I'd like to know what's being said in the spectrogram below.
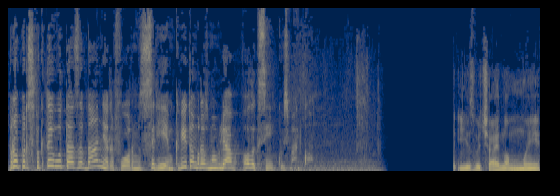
Про перспективу та завдання реформ з Сергієм Квітом розмовляв Олексій Кузьменко. І звичайно, ми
